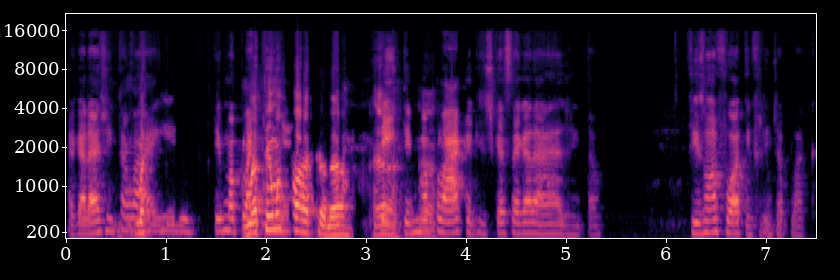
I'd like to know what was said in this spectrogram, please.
A garagem está lá mas, e tem uma placa. Mas tem uma placa, né? É, tem, tem uma é. placa que diz que essa é a garagem. Então. Fiz uma foto em frente à placa.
